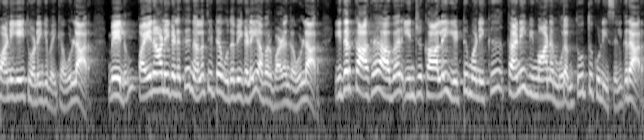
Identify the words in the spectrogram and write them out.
பணியை தொடங்கி வைக்க உள்ளார். மேலும் பயனாளிகளுக்கு நலத்திட்ட உதவிகளை அவர் வழங்க உள்ளார். இதற்காக அவர் இன்று காலை எட்டு மணிக்கு தனி விமானம் மூலம் தூத்துக்குடி செல்கிறார்.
